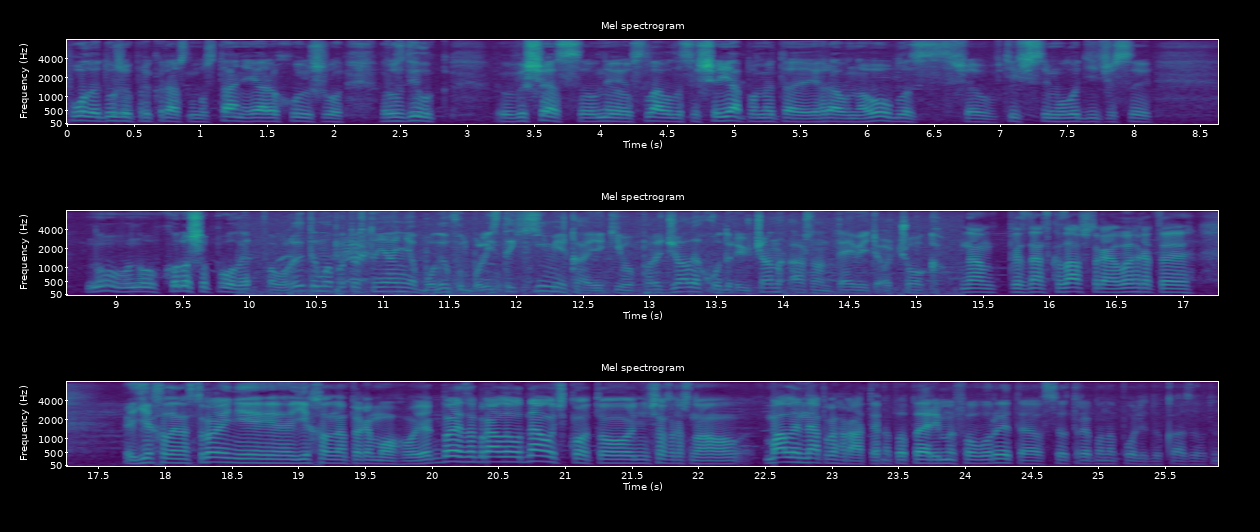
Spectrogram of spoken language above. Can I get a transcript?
Поле дуже в прекрасному стані. Я рахую, що розділ весь час вони славилися, що я пам'ятаю, я грав на область ще в ті часи, молоді часи. Ну, воно хороше поле. Фаворитами протистояння були футболісти хіміка, які випереджали ходорівчан аж на 9 очок. Нам президент сказав, що треба виграти. Їхали настроєні, їхали на перемогу. Якби забрали одне очко, то нічого страшного. Мали не програти. На папері ми фаворити, а все треба на полі доказувати.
